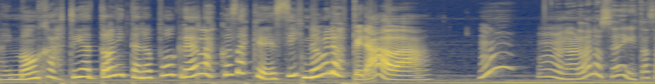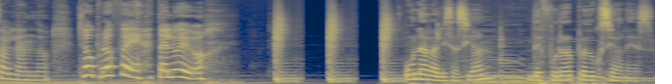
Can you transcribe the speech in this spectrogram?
Ay, monja, estoy atónita, no puedo creer las cosas que decís, no me lo esperaba. Mm, la verdad no sé de qué estás hablando. Chau, profe, hasta luego. Una realización de Furor Producciones.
